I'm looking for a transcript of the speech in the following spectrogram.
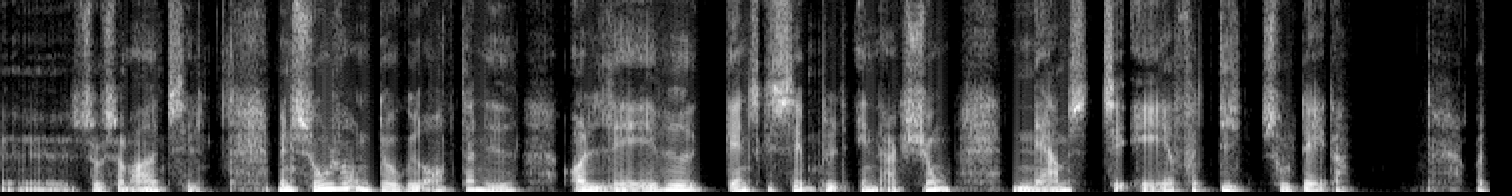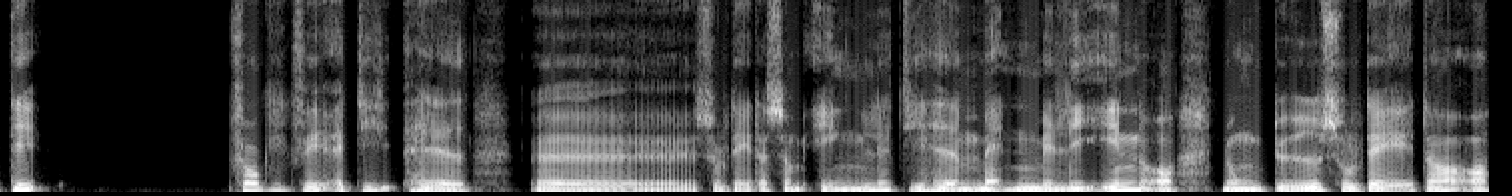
øh, så så meget til. Men Solvognen dukkede op dernede og lavede ganske simpelt en aktion nærmest til ære for de soldater. Og det foregik ved, at de havde øh, soldater som engle, de havde manden med lægen og nogle døde soldater, og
